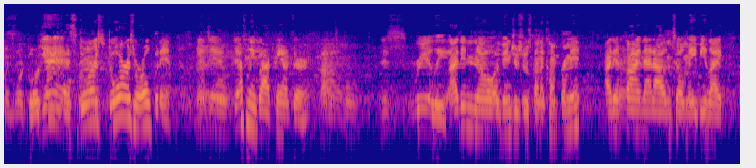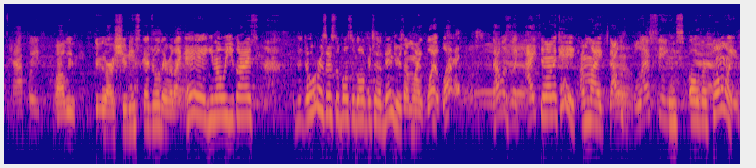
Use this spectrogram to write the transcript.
Open more doors. yes doors doors were opening, and then definitely Black Panther. Um, That's cool. it's really I didn't know Avengers was gonna come from it. I didn't Yeah. find that out until maybe like halfway while we through our shooting schedule. They were like, "Hey, you know what, you guys, the doors are supposed to go over to Avengers." I'm like, "What? What?" That was like icing on the cake. I'm like, that was blessings overflowing.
